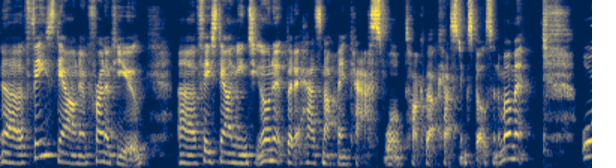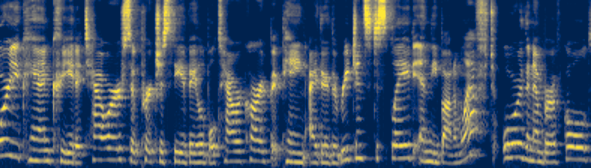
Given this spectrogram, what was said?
uh, face down in front of you. Uh, face down means you own it, but it has not been cast. We'll talk about casting spells in a moment. Or you can create a tower. So purchase the available tower card by paying either the regents displayed in the bottom left or the number of gold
